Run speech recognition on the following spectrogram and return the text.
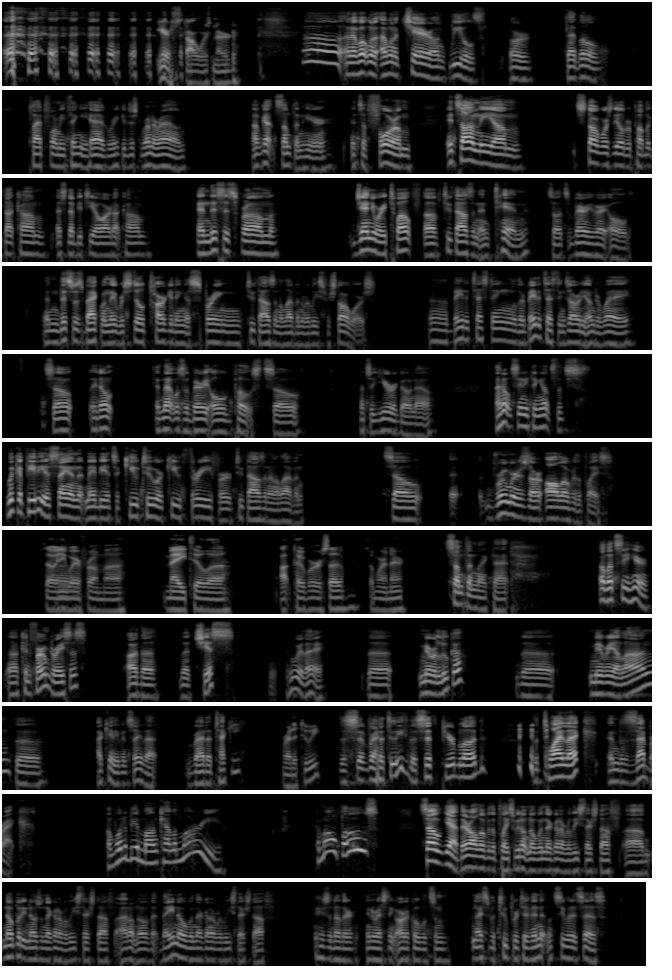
You're a Star Wars nerd. oh, and I want I want a chair on wheels or that little platformy thing he had where he could just run around. I've got something here. It's a forum. It's on the um, Star Wars The Old Republic.com, swtor.com. And this is from January 12th of 2010, so it's very, very old. And this was back when they were still targeting a spring 2011 release for Star Wars. Uh, beta testing, well, their beta testing's already underway, so they don't, and that was a very old post, so that's a year ago now. I don't see anything else that's. Wikipedia is saying that maybe it's a Q2 or Q3 for 2011. So, uh, rumors are all over the place. So anywhere from uh, May till uh, October or so, somewhere in there. Something like that. Oh, let's see here. Uh, confirmed races are the the Chiss. Who are they? The Miraluka, the Mirialan, the I can't even say that. Rattataki, Ratatouille. the Ratatouille, the Sith Pureblood, the Twi'lek, and the Zabrak. I want to be a Mon Calamari. Come on, foes. So yeah, they're all over the place. We don't know when they're going to release their stuff. Um, nobody knows when they're going to release their stuff. I don't know that they know when they're going to release their stuff. Here's another interesting article with some nice vituperative in it. Let's see what it says.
